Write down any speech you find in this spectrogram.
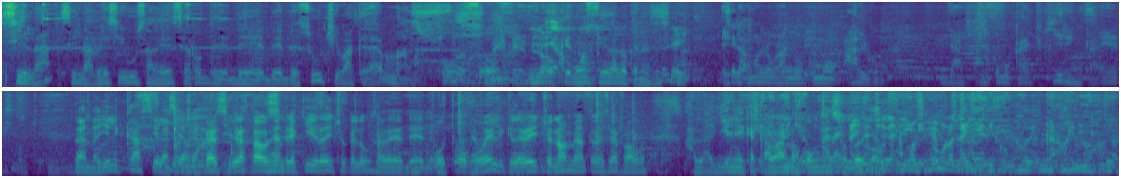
si la, si la ves y usa de ese arroz de, de, de, de sushi, va a quedar masoso. No, que no queda lo que necesita. Estamos logrando como algo. Ya están como caer, quieren caer. Porque La Nayeli casi la hacía mujer. Si hubiera estado Henry aquí, hubiera dicho que lo usa de, de, o, o Joel y que le hubiera dicho, no, me antes de hacer favor. A la Jenny hay que acabarnos con eso. pues, aconsejémoslo a la Jenny con eso del carro es enoja.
